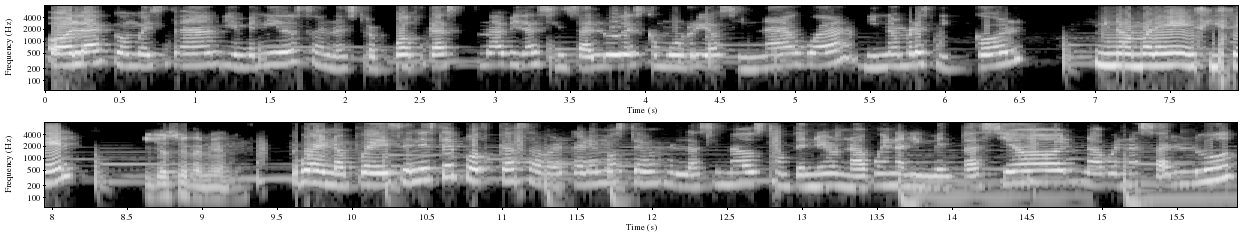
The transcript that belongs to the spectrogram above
Hola, ¿cómo están? Bienvenidos a nuestro podcast Una vida sin salud es como un río sin agua. Mi nombre es Nicole. Mi nombre es Giselle. Y yo soy Damián. Bueno, pues en este podcast abarcaremos temas relacionados con tener una buena alimentación, una buena salud.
